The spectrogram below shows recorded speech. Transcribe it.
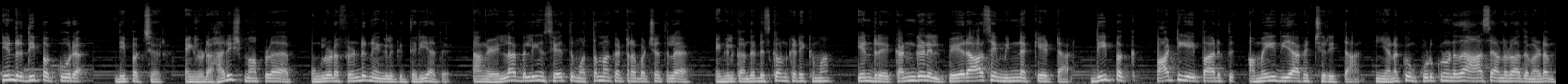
என்று தீபக் கூற தீபக் சார் எங்களோட ஹரிஷ் மாப்பிள்ள உங்களோட ஃப்ரெண்டுன்னு எங்களுக்கு தெரியாது. நாங்கள் எல்லா பில்லையும் சேர்த்து மொத்தமாக கட்டுற பட்சத்தில் எங்களுக்கு அந்த டிஸ்கவுண்ட் கிடைக்குமா? என்று கண்களில் பேராசை மின்ன கேட்டார். தீபக் பாட்டியை பார்த்து அமைதியாக சிரித்தான். எனக்கும் கொடுக்கணும்னு தான் ஆசை அனுராத மேடம்.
